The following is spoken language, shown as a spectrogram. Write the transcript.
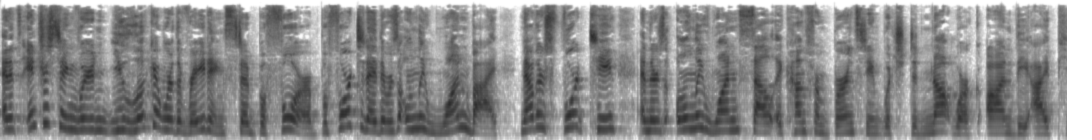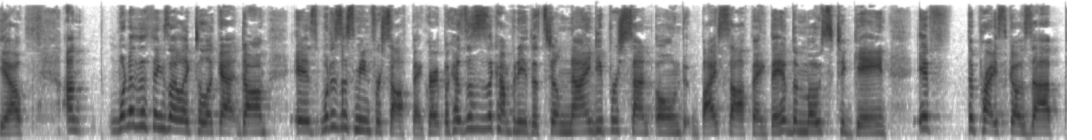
And it's interesting when you look at where the ratings stood before. Before today, there was only one buy. Now there's 14, and there's only one sell. It comes from Bernstein, which did not work on the IPO. Um, one of the things I like to look at, Dom, is what does this mean for SoftBank, right? Because this is a company that's still 90% owned by SoftBank. They have the most to gain if the price goes up,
